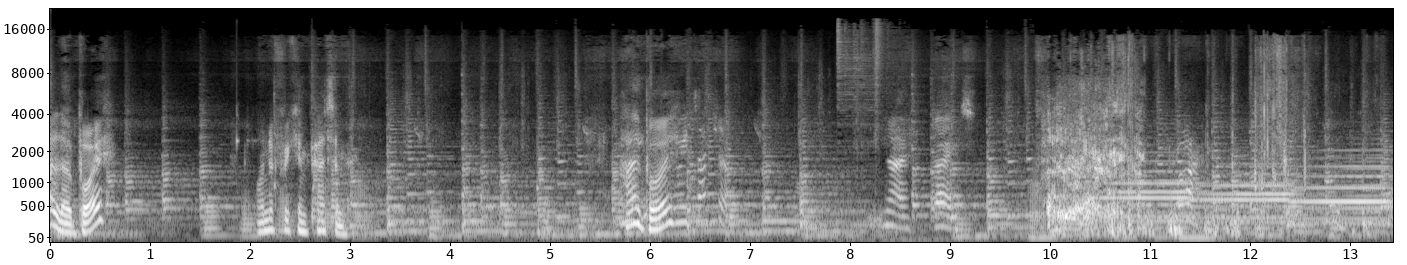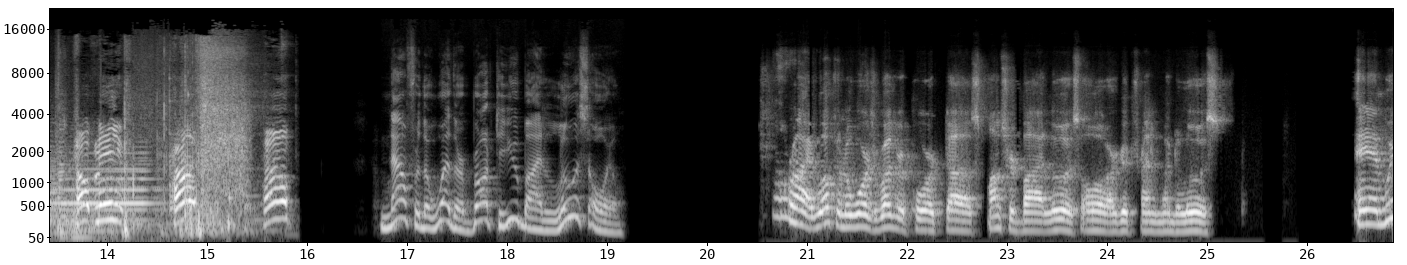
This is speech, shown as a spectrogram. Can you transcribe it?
Hello, boy. Wonder if we can pet him. Hi, boy. Can boy. we touch him? No, don't. Help me! Help! Help! Now for the weather brought to you by Lewis Oil. All right, welcome to Ward's Weather Report, uh, sponsored by Lewis Oil, our good friend Wendell Lewis. And we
